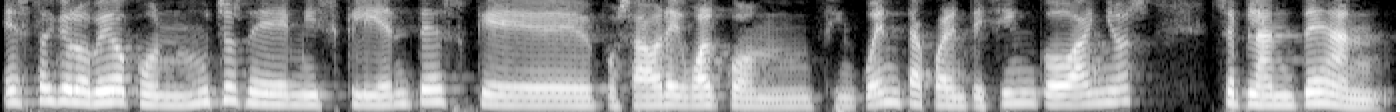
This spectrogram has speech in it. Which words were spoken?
Esto yo lo veo con muchos de mis clientes que, pues ahora igual con 50, 45 años, se plantean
